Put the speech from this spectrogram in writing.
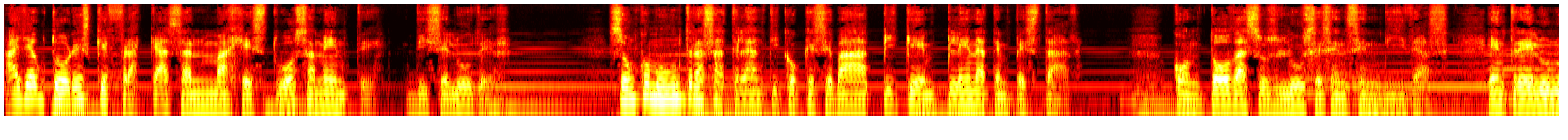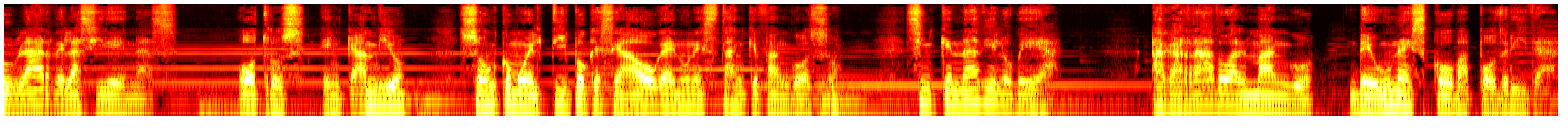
Hay autores que fracasan majestuosamente, dice Luder. Son como un transatlántico que se va a pique en plena tempestad, con todas sus luces encendidas, entre el ulular de las sirenas otros, en cambio, son como el tipo que se ahoga en un estanque fangoso, sin que nadie lo vea, agarrado al mango de una escoba podrida.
